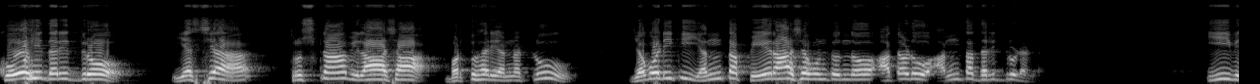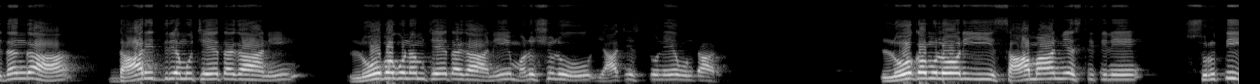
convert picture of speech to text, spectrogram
కోహి దరిద్రో యస్య తృష్ణా విలాస భర్తుహరి అన్నట్లు ఎవడికి ఎంత పేరాశ ఉంటుందో అతడు అంత దరిద్రుడంట. ఈ విధంగా దారిద్ర్యము చేత కానీ లోభగుణం చేత కానీ మనుషులు యాచిస్తూనే ఉంటారు. లోకములోని ఈ సామాన్య స్థితిని శృతి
